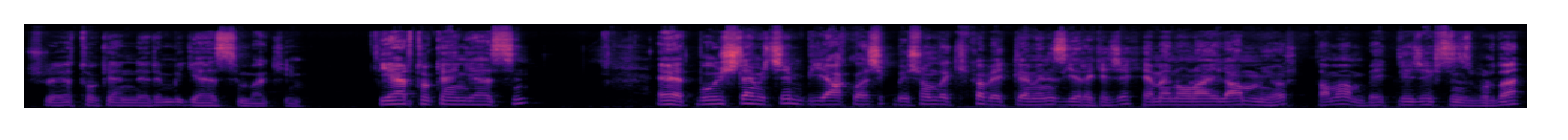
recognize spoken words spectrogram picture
Şuraya tokenlerin bir gelsin bakayım. Diğer token gelsin. Evet bu işlem için bir yaklaşık 5-10 dakika beklemeniz gerekecek. Hemen onaylanmıyor. Tamam? Bekleyeceksiniz burada.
